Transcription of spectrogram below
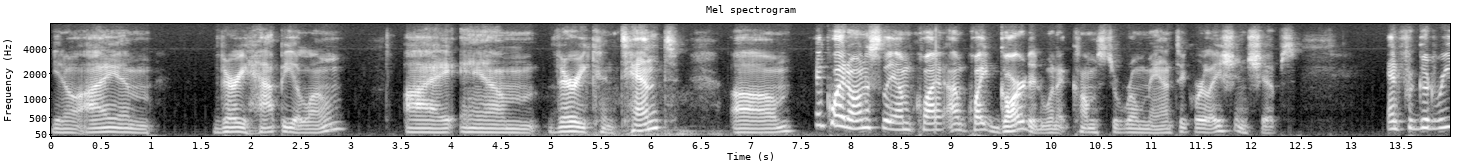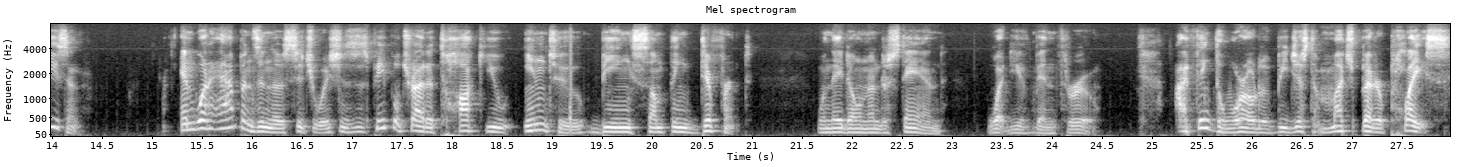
You know, I am very happy alone. I am very content. Um, and quite honestly, I'm quite I'm quite guarded when it comes to romantic relationships. And for good reason. And what happens in those situations is people try to talk you into being something different when they don't understand what you've been through. I think the world would be just a much better place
